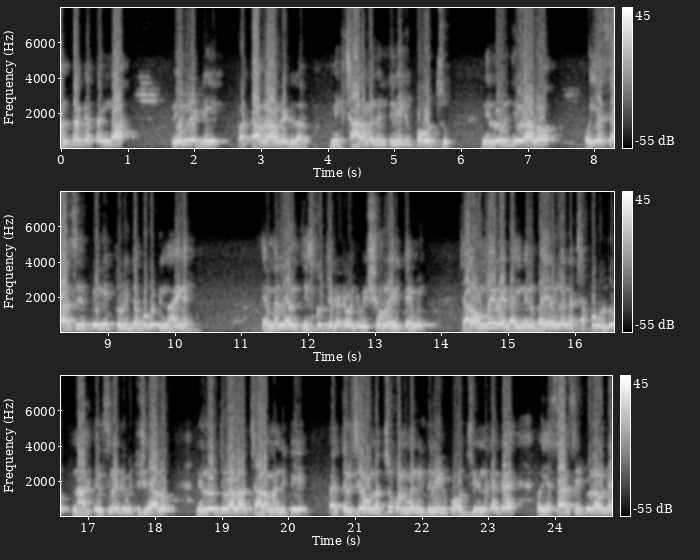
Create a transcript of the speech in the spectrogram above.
అంతర్గతంగా వేమిరెడ్డి పట్టాభిరామరెడ్డి గారు. మీకు చాలామందికి తెలియకపోవచ్చు. నెల్లూరు జిల్లాలో వైఎస్ఆర్సీపీని తొలి దెబ్బ కొట్టింది ఆయనే. ఎమ్మెల్యేలను తీసుకొచ్చేటటువంటి విషయంలో అయితేమి చాలా ఉన్నాయిలేండి. అవి నేను బహిరంగంగా చెప్పకూడదు. నాకు తెలిసినటువంటి విషయాలు నెల్లూరు జిల్లాలో చాలామందికి తెలిసే ఉండొచ్చు కొంతమందికి తెలియకపోవచ్చు. ఎందుకంటే వైఎస్ఆర్సీపీలో ఉండే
